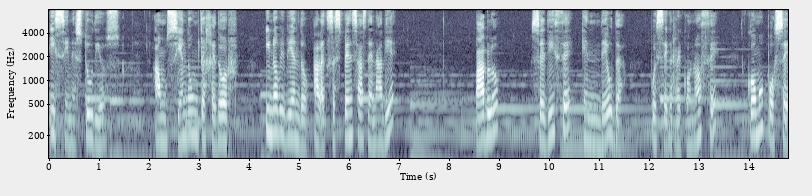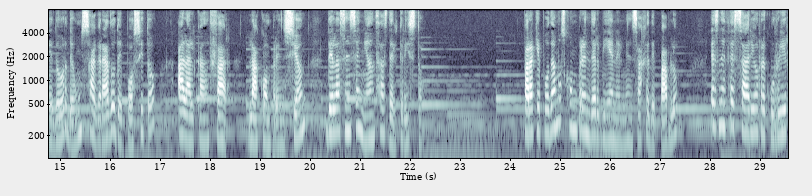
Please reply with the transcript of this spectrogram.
y sin estudios, aun siendo un tejedor y no viviendo a las expensas de nadie? Pablo se dice en deuda, pues se reconoce como poseedor de un sagrado depósito al alcanzar la comprensión de las enseñanzas del Cristo. Para que podamos comprender bien el mensaje de Pablo, es necesario recurrir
